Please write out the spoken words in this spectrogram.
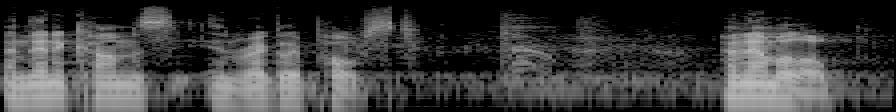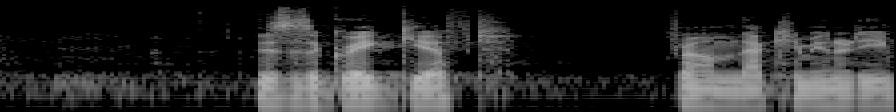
And then it comes in regular post an envelope this is a great gift from that community.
